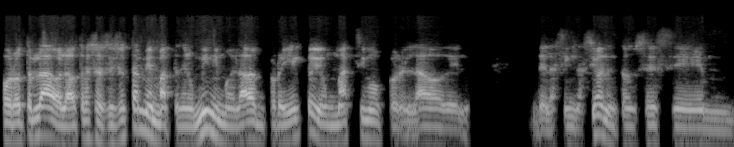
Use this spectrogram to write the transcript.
Por otro lado, la otra asociación también va a tener un mínimo del lado del proyecto y un máximo por el lado del, de la asignación. Entonces, em,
